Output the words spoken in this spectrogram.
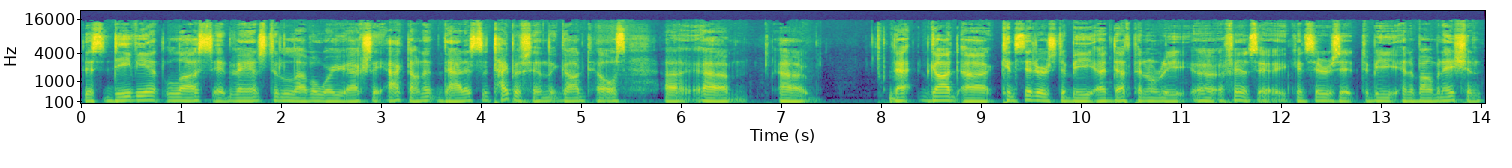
this deviant lust advance to the level where you actually act on it, that is the type of sin that God tells uh, um, uh that God uh, considers to be a death penalty uh, offense. It considers it to be an abomination.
